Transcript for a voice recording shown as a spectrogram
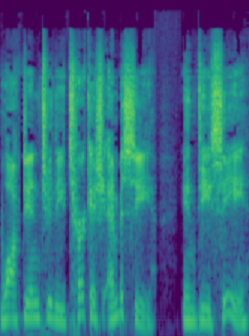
walked into the Turkish embassy in DC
